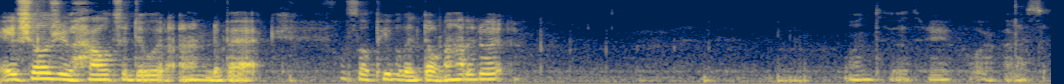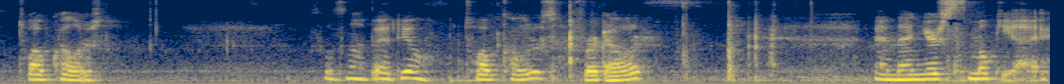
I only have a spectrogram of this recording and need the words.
It shows you how to do it on the back. So people that don't know how to do it. One, two, three, four, five, six, 12 colors. So it's not a bad deal. 12 colors for a dollar. And then your smoky eye.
